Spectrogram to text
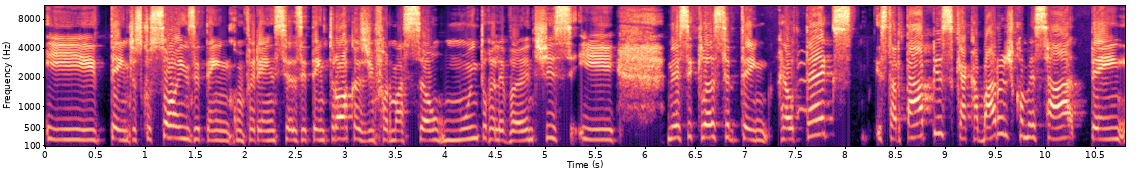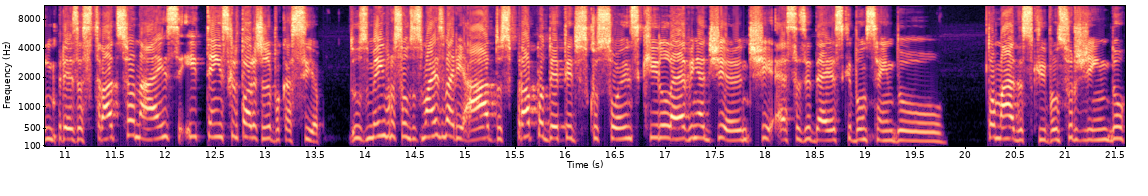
e tem discussões e tem conferências e tem trocas de informação muito relevantes e nesse cluster tem health techs, startups que acabaram de começar, tem empresas tradicionais e tem escritórios de advocacia. Os membros são dos mais variados para poder ter discussões que levem adiante essas ideias que vão sendo tomadas, que vão surgindo.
